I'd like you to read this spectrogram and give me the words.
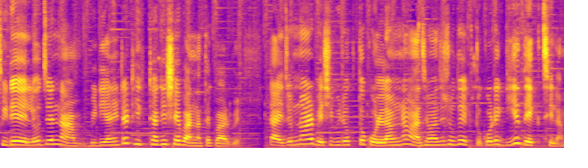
ফিরে এলো যে না, বিরিয়ানিটা ঠিকঠাকই সে বানাতে পারবে। তাই জন্য আর বেশি বিরক্ত করলাম না। মাঝে মাঝে শুধু একটু করে গিয়ে দেখছিলাম।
